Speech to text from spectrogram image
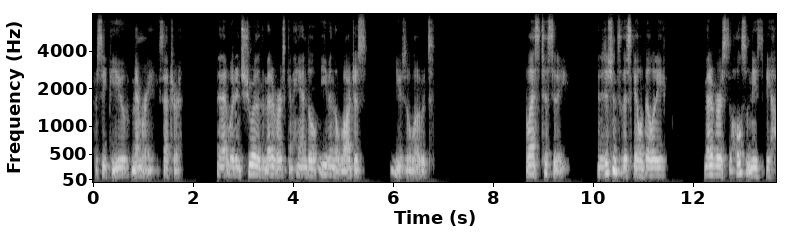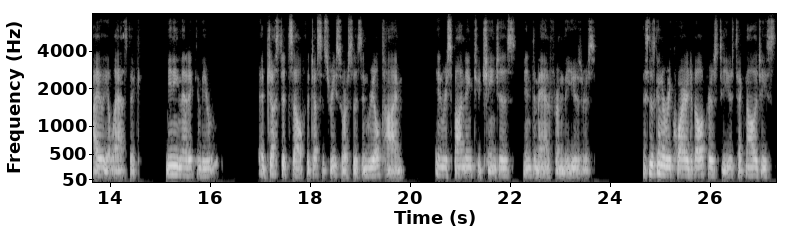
for CPU, memory, etc. And that would ensure that the metaverse can handle even the largest user loads. Elasticity. In addition to the scalability, metaverse also needs to be highly elastic, meaning that it can be adjust itself, adjust its resources in real time in responding to changes in demand from the users. This is going to require developers to use technologies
